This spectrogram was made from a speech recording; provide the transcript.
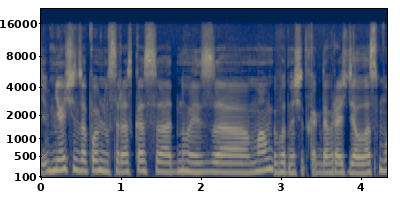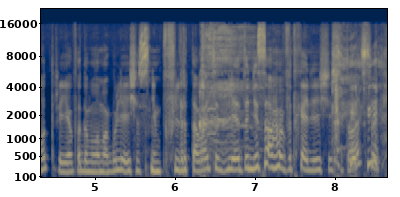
Мне очень запомнился рассказ одной из э, мам. Вот, значит, когда врач делал осмотр, я подумала, могу ли я сейчас с ним пофлиртовать, или это не самая подходящая ситуация.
